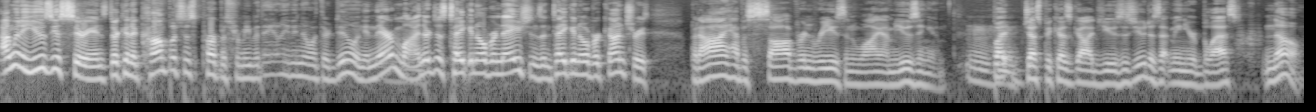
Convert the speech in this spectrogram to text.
I'm going to use the Assyrians. They're going to accomplish this purpose for me, but they don't even know what they're doing. In their mind, they're just taking over nations and taking over countries. But I have a sovereign reason why I'm using him. Mm-hmm. But just because God uses you, does that mean you're blessed? No.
